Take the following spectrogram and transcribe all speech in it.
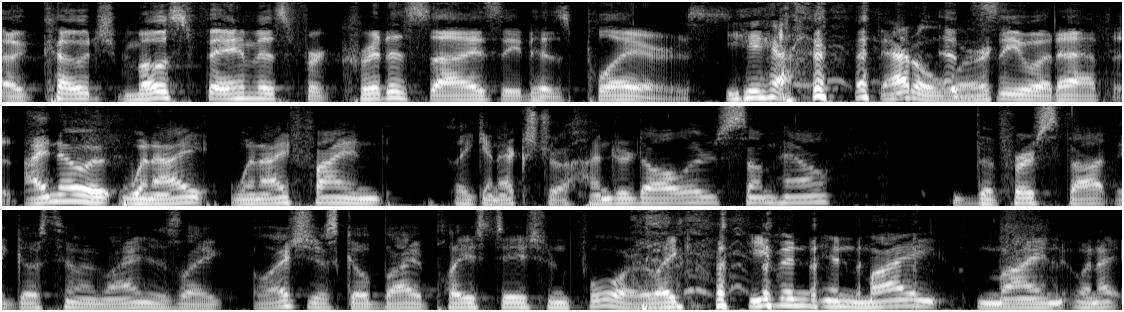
uh, coach most famous for criticizing his players? Yeah, that'll and work. see what happens. I know it when I when I find like an extra hundred dollars somehow. The first thought that goes through my mind is like, oh, I should just go buy a PlayStation Four. Like even in my mind, when I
